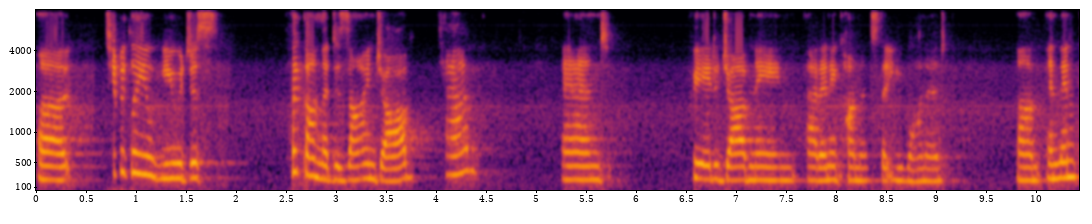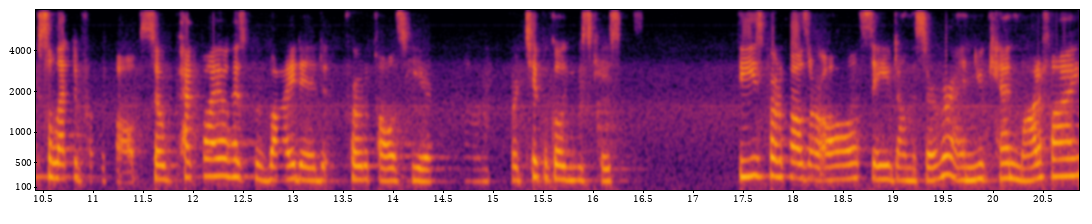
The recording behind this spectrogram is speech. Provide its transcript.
Uh, typically, you would just click on the Design Job tab and create a job name, add any comments that you wanted, um, and then select a protocol. So PacBio has provided protocols here um, for typical use cases. These protocols are all saved on the server, and you can modify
